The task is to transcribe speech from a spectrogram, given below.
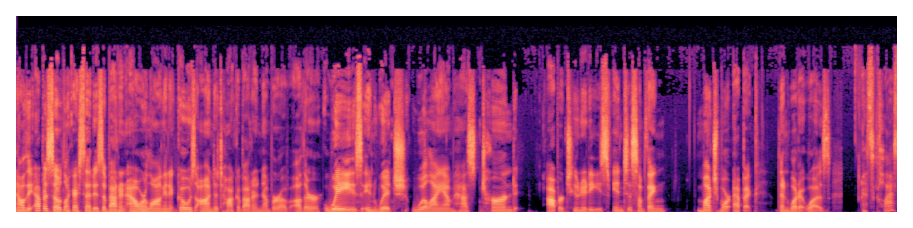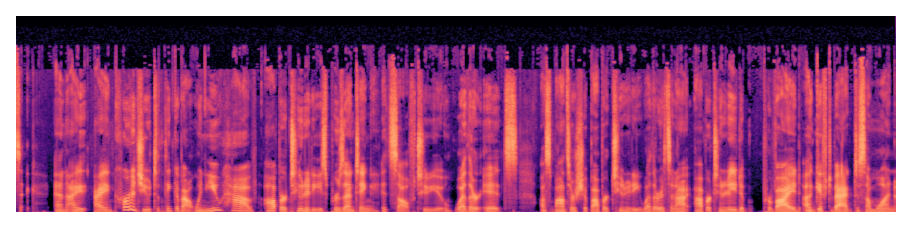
Now, the episode, like I said, is about an hour long and it goes on to talk about a number of other ways in which will.i.am has turned opportunities into something much more epic than what it was. It's classic. And I, I encourage you to think about when you have opportunities presenting itself to you, whether it's a sponsorship opportunity, whether it's an opportunity to provide a gift bag to someone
